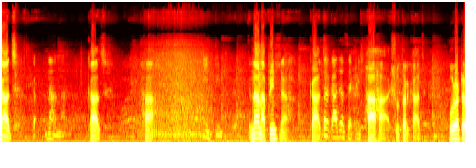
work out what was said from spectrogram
কাজ? না না। কাজ। হ্যাঁ। না না প্রিন্ট না কাজ। কাজ হ্যাঁ হ্যাঁ সুতার কাজ। পুরোটা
